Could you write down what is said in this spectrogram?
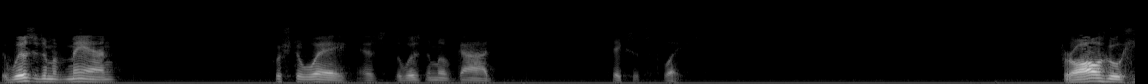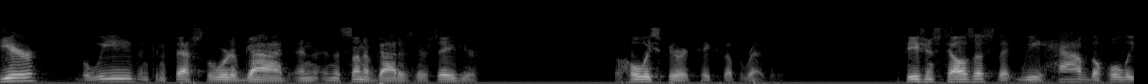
The wisdom of man pushed away as the wisdom of God takes its place. For all who hear, believe, and confess the Word of God and, and the Son of God as their Savior, the Holy Spirit takes up residence. Ephesians tells us that we have the Holy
